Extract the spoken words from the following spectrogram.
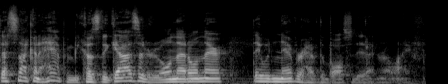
That's not going to happen because the guys that are doing that on there, they would never have the balls to do that in real life.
